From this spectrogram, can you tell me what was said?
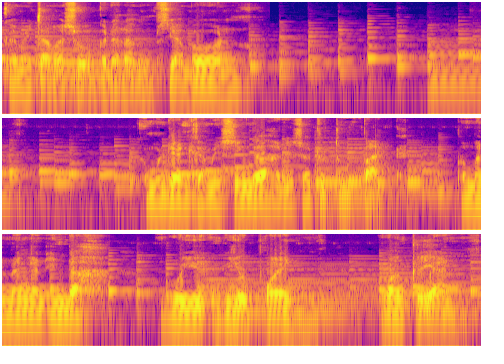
kami tak masuk ke dalam Siam pun kemudian kami singgah di suatu tempat pemandangan indah view, viewpoint Wang Kelian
